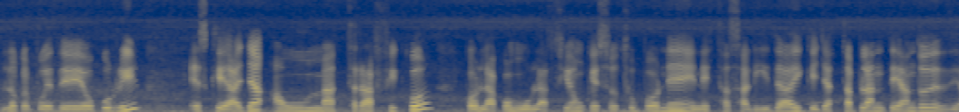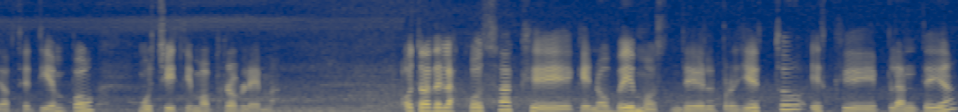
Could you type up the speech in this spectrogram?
lo que puede ocurrir es que haya aún más tráfico con la acumulación que eso supone en esta salida y que ya está planteando desde hace tiempo muchísimos problemas. Otra de las cosas que, no vemos del proyecto es que plantea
